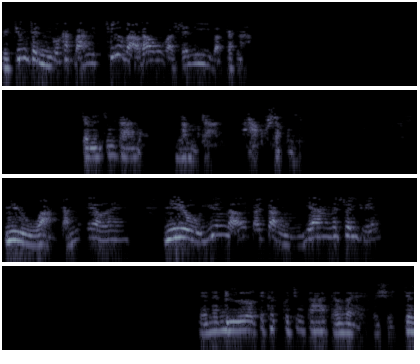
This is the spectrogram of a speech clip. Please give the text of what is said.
Vì chương trình của các bạn chưa vào đâu và sẽ đi vào cách nào. Cho nên chúng ta nằm tràn học rất nhiều nhiều hoàn cảnh eo le, nhiều duyên nở tại trần gian nó xoay chuyển. Để nó đưa cái thức của chúng ta trở về với sự chân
